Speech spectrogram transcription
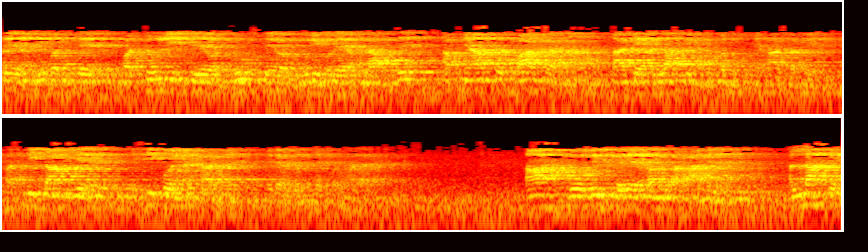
سے مصیبت سے اور چولی سے اور دھوپ سے اور بری برے اخلاق سے اپنے آپ کو پاک کرنا تاکہ اللہ کی محبت اس میں آ سکے اصلی کام یہ ہے، کسی کو انکار میں میرے حضرت نے فرمایا۔ ہے جو دل میرے رنگ کا حامل ہے، اللہ کے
